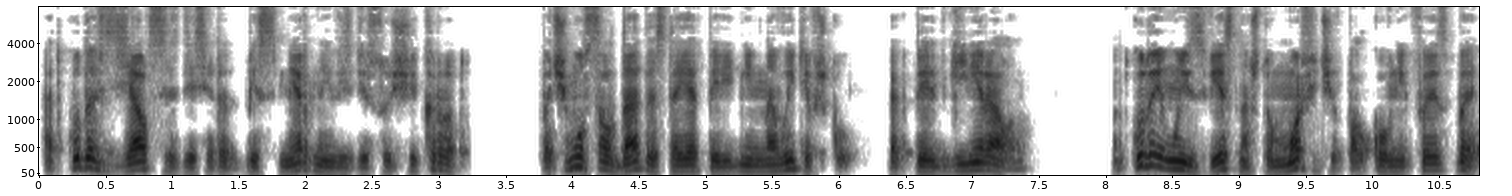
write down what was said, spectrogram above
Откуда взялся здесь этот бессмертный вездесущий крот? Почему солдаты стоят перед ним на вытяжку, как перед генералом? Откуда ему известно, что Морфичев полковник ФСБ?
